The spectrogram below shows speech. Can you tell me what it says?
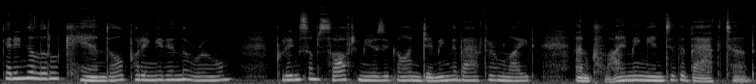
getting a little candle, putting it in the room, putting some soft music on, dimming the bathroom light, and climbing into the bathtub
